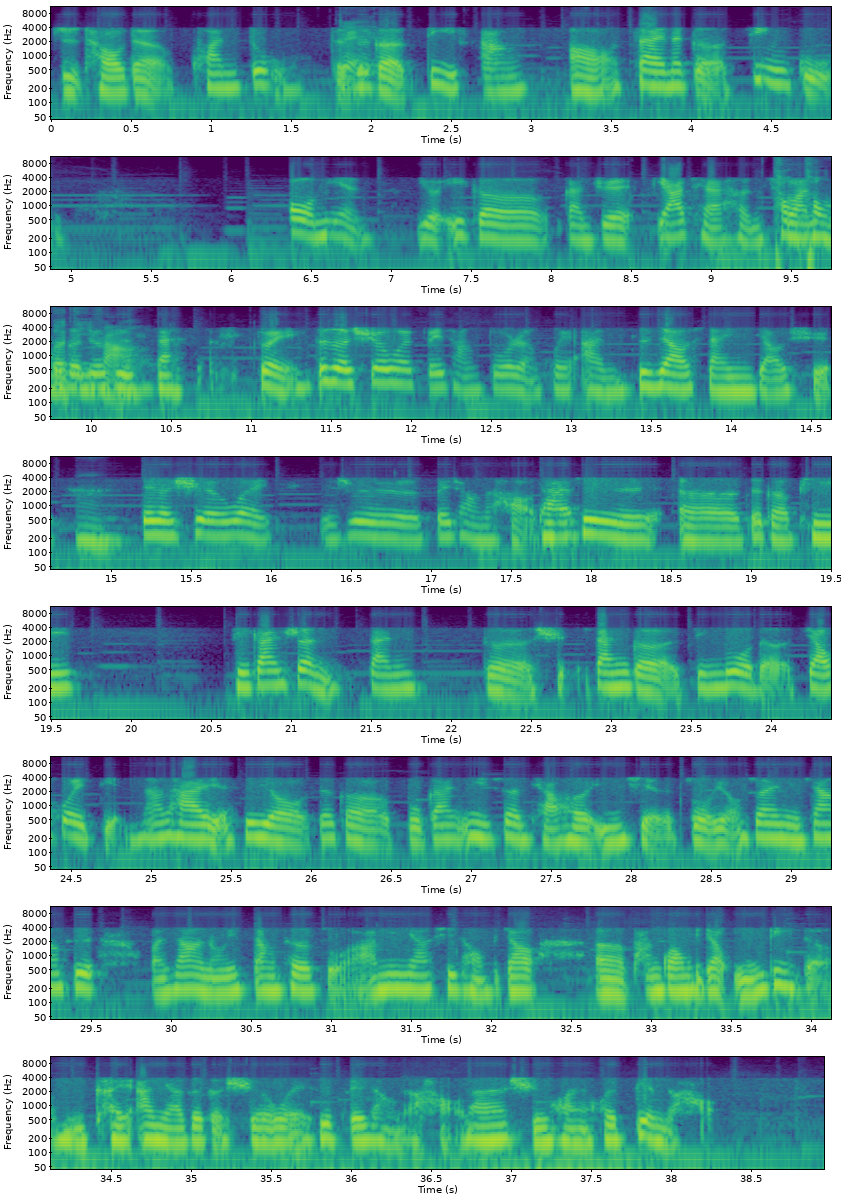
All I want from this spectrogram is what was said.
指头的宽度的这个地方哦，在那个胫骨后面有一个感觉压起来很酸，痛痛的地方，这个就是三，对，这个穴位非常多人会按，这叫三阴交穴。嗯，这个穴位。也是非常的好，它是呃这个脾脾肝肾三个穴三个经络的交汇点，那它也是有这个补肝益肾、调和营血的作用。所以你像是晚上很容易上厕所啊，泌尿系统比较呃膀胱比较无力的，你可以按压这个穴位是非常的好，那循环也会变得好。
